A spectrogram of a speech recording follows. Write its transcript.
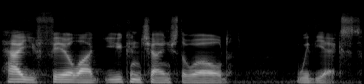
how you feel like you can change the world with Yext.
